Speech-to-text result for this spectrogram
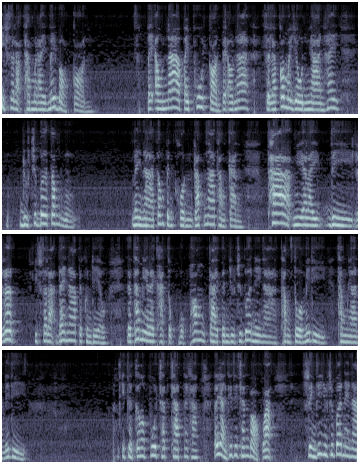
อิสระทำอะไรไม่บอกก่อน ไปเอาหน้าไปพูดก่อนไปเอาหน้า เสร็จแล้วก็มาโยนงานให้ยูทูบเบอร์ต้องในนาต้องเป็นคนรับหน้าทำกัน ถ้ามีอะไรดีเลิศอิสระได้หน้าไปคนเดียว แต่ถ้ามีอะไรขาดตกบกพร่องกลายเป็นยูทูบเบอร์ในนาทำตัวไม่ดีทำงานไม่ดีอีเถิกก็มาพูดชัดๆนะคะ แล้วอย่างที่ที่ฉันบอกว่า สิ่งที่ยูทูบเบอร์ในนา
